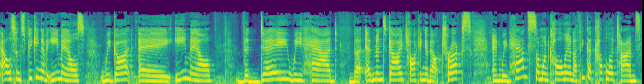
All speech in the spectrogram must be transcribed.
Allison, speaking of emails, we got a email the day we had the Edmunds guy talking about trucks, and we'd had someone call in, I think a couple of times.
